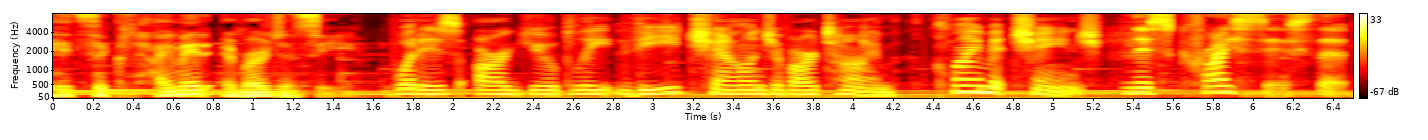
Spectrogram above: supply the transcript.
it's the climate emergency. What is arguably the challenge of our time climate change. This crisis that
